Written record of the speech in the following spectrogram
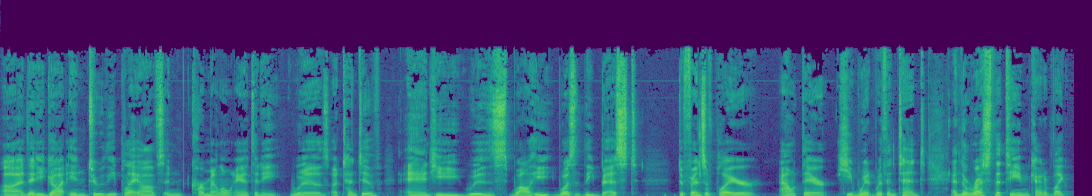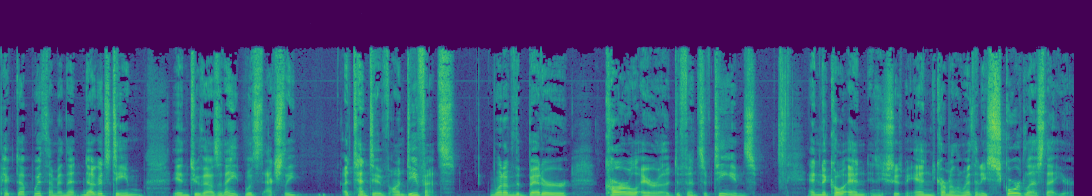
Uh, and then he got into the playoffs, and Carmelo Anthony was attentive, and he was while he wasn't the best defensive player out there, he went with intent. And the rest of the team kind of like picked up with him. And that Nuggets team in 2008 was actually attentive on defense. One of the better Karl era defensive teams. And Nicole and excuse me, and Carmelo Anthony scored less that year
